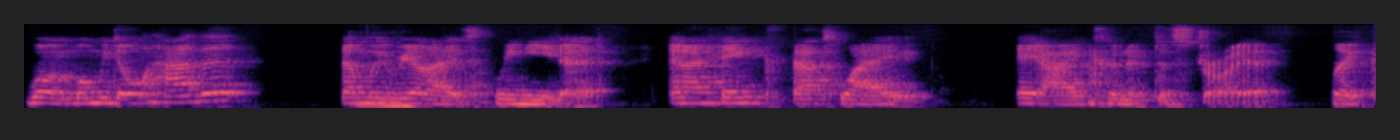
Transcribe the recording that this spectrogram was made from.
when when we don't have it, then we realize we need it, and I think that's why AI couldn't destroy it. Like,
